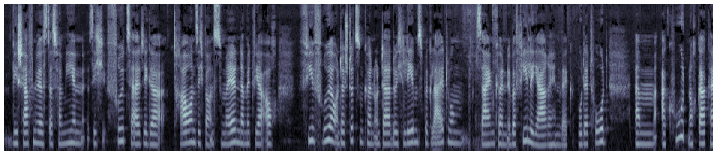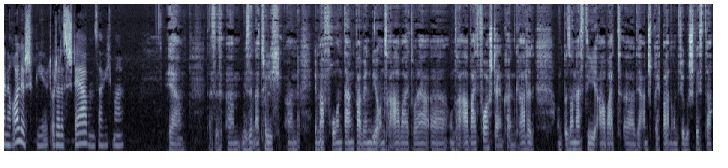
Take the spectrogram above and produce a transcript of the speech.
wie schaffen wir es, dass Familien sich frühzeitiger trauen, sich bei uns zu melden, damit wir auch viel früher unterstützen können und dadurch Lebensbegleitung sein können über viele Jahre hinweg, wo der Tod ähm, akut noch gar keine Rolle spielt oder das Sterben, sage ich mal. Ja, das ist, ähm, wir sind natürlich ähm, immer froh und dankbar, wenn wir unsere Arbeit oder äh, unsere Arbeit vorstellen können. Gerade und besonders die Arbeit äh, der Ansprechpartnerin für Geschwister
